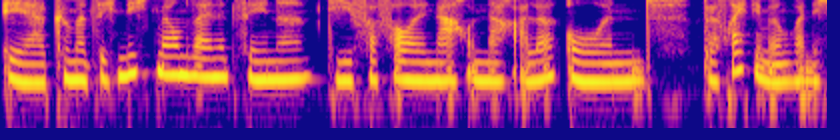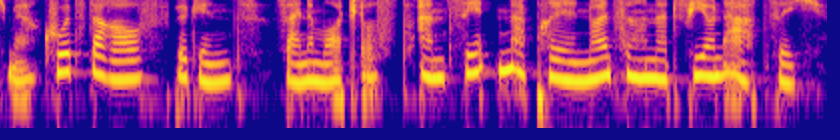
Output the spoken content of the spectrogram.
Er kümmert sich nicht mehr um seine Zähne, die verfaulen nach und nach alle und das reicht ihm irgendwann nicht mehr. Kurz darauf beginnt seine Mordlust. Am 10. April 1984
